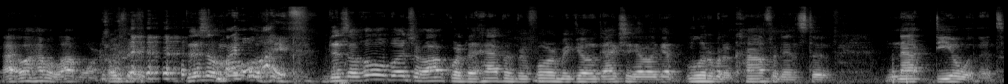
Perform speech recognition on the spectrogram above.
I will have a lot more. Okay. There's a My whole life. There's a whole bunch of awkward that happened before Miguel actually got like a little bit of confidence to not deal with it.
